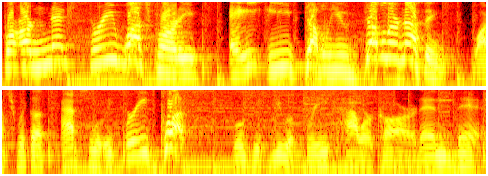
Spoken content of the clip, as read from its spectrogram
for our next free watch party, AEW Double or Nothing. Watch with us absolutely free, plus, we'll give you a free power card. And then,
